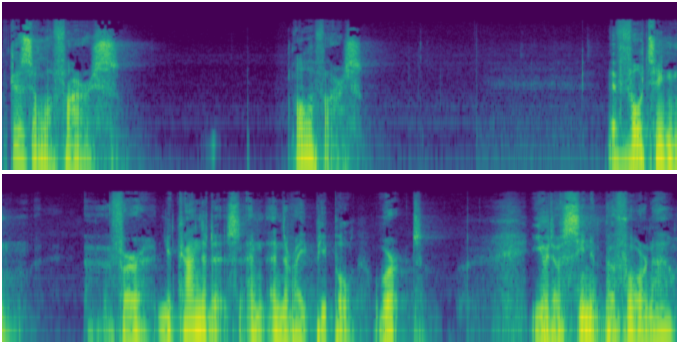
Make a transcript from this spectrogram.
Because it's all a farce. All a farce. If voting for new candidates and, and the right people worked. You would have seen it before now.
